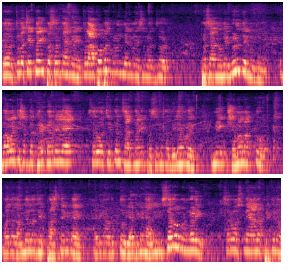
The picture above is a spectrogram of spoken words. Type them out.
तर तुला चेतनाची प्रसन्नता आहे म्हणे. तुला आपोआपच मिळून जाईल म्हणे सगळं जड प्रसाद वगैरे मिळून जाईल म्हणे तुला. तर बाबांचे शब्द खरे ठरलेले आहेत. सर्व चेतन साधना आणि प्रसन्नता दिल्यामुळे मी क्षमा मागतो. माझं लांबलेलं जे प्रास्ताविक आहे त्या ठिकाणी अडकतो. या ठिकाणी आलेली सर्व मंडळी सर्व स्नेहानं प्रीतीनं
